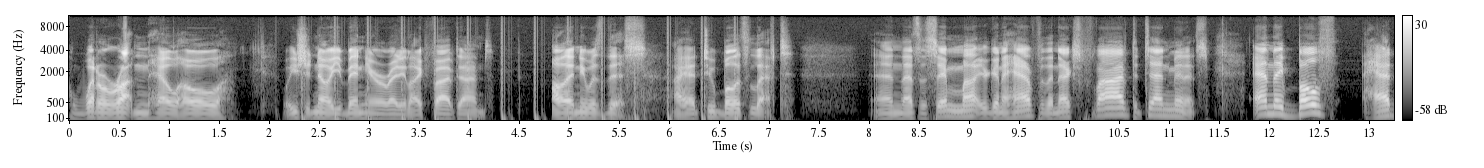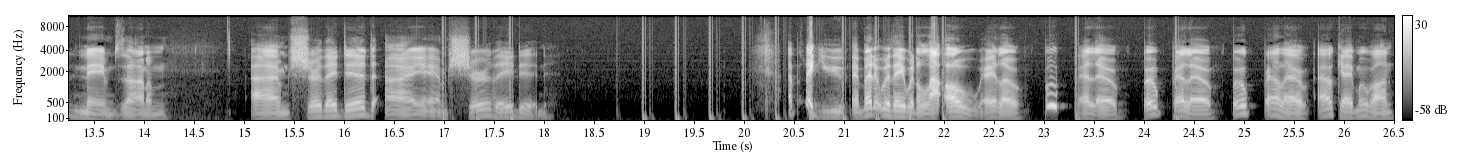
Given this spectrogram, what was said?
What a rotten hellhole. Well, you should know you've been here already like five times. All I knew was this. I had two bullets left. And that's the same amount you're going to have for the next 5 to 10 minutes. And they both had names on them. I'm sure they did. I am sure they did. I bet you. I bet it were they would allow. Oh, hello. Boop. Hello. Boop. Hello. Boop. Hello. Okay, move on.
